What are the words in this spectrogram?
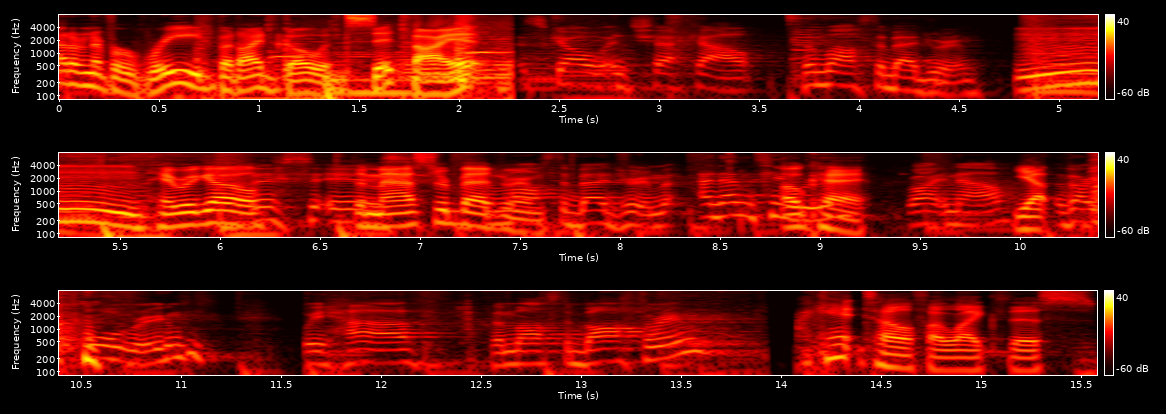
I don't ever read, but I'd go and sit by it. Let's go and check out the master bedroom. Mmm, here we go. This is The master bedroom. The master bedroom. An empty Okay. room right now. Yep. A very tall room. We have the master bathroom. I can't tell if I like this.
